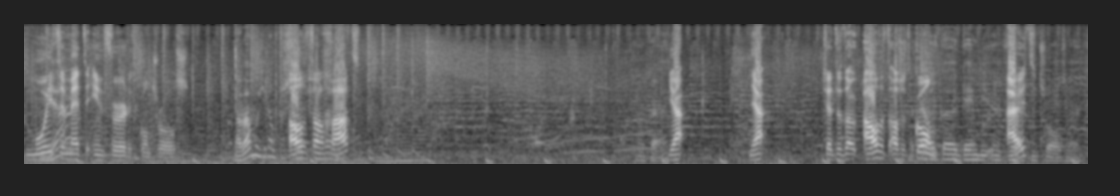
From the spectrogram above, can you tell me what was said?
moeite Ja? met de inverted controls. Maar waar moet je dan precies... Altijd al gehad. Oké. Ja. Ja. Ik zet het ook altijd als het. Elke game die Uit? controls heeft.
